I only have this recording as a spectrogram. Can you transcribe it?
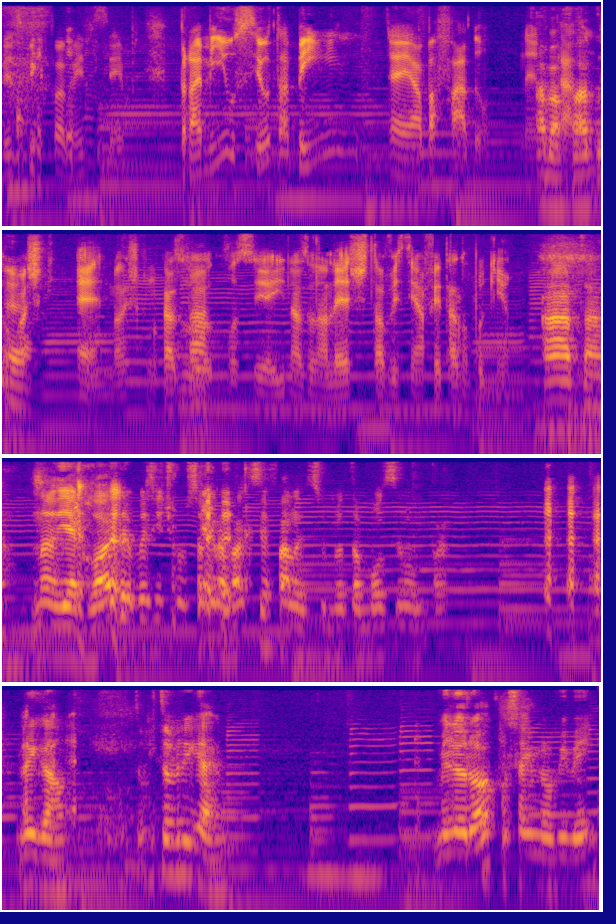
Mesmo equipamento sempre. Pra mim, o seu tá bem é, abafado. Né, Abafado? caso. Eu É. acho que, é, eu acho que no caso Ah. você aí na Zona Leste talvez tenha afetado um pouquinho. Ah, tá. Não, e agora, depois que a gente começou a gravar, que você fala se o meu tá bom ou se não tá. Legal. Muito, muito obrigado. Melhorou? Consegue me ouvir bem?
